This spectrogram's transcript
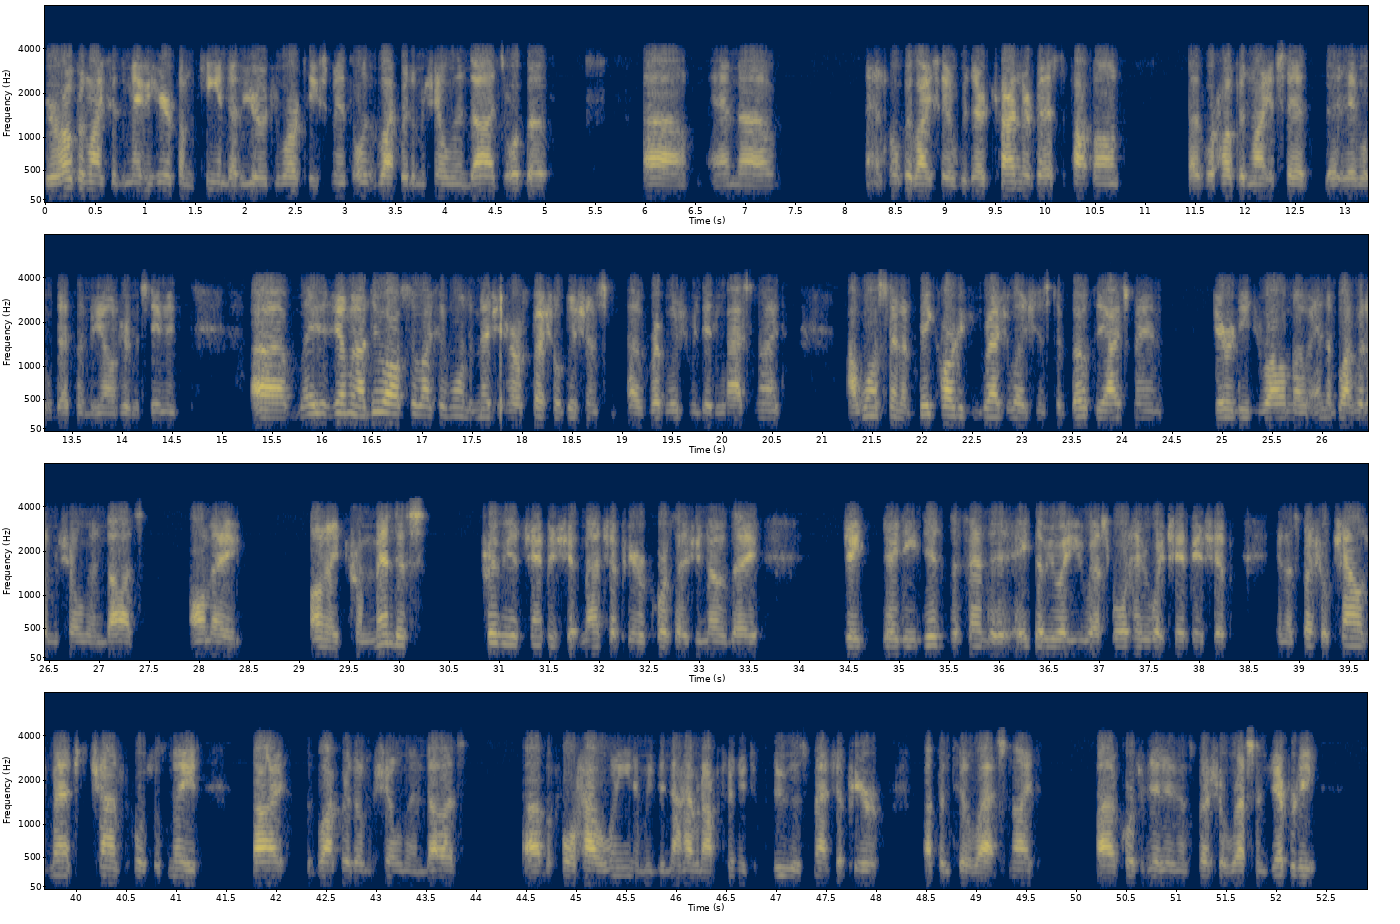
we are hoping like I said to maybe hear from King and WO Gerard T. Smith or the Black Widow Michelle Lynn Dodds or both. Uh, and uh, and hopefully like I said they're trying their best to pop on. But we're hoping, like I said, that they will definitely be on here this evening. Uh, ladies and gentlemen, I do also like to want to mention our special editions of Revolution we did last night. I want to send a big hearty congratulations to both the Iceman, Jared DiGirolamo, and the Black Widow Michelle Lynn Dodds on a on a tremendous trivia championship matchup here. Of course, as you know, they JD did defend the AWA US World Heavyweight Championship in a special challenge match. The challenge, of course, was made by the Black Widow Michelle Lynn Dodds uh, before Halloween, and we did not have an opportunity to do this matchup here up until last night. Uh, of course, we did it in a special Wrestling Jeopardy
